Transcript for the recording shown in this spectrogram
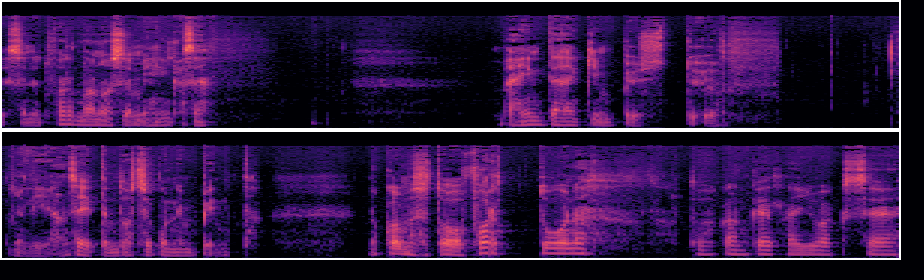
ja se nyt varmaan on se, mihinkä se vähintäänkin pystyy. Eli ihan 17 sekunnin pinta. No kolmas on Fortuna, tuohon kerran juoksee.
